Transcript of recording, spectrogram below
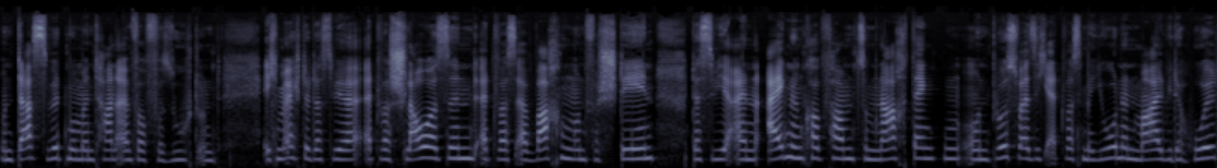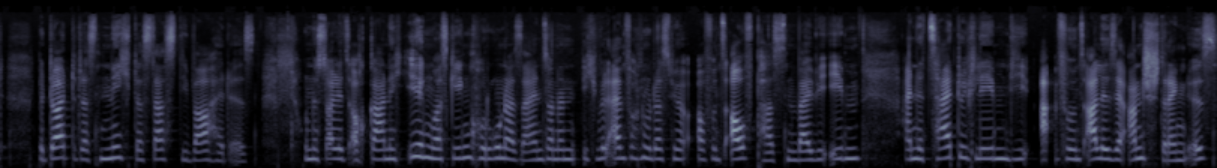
Und das wird momentan einfach versucht. Und ich möchte, dass wir etwas schlauer sind, etwas erwachen und verstehen, dass wir einen eigenen Kopf haben zum Nachdenken. Und bloß weil sich etwas Millionenmal wiederholt, bedeutet das nicht, dass das die Wahrheit ist. Und es soll jetzt auch gar nicht irgendwas gegen Corona sein, sondern ich will einfach nur, dass wir auf uns aufpassen anpassen, weil wir eben eine Zeit durchleben, die für uns alle sehr anstrengend ist.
